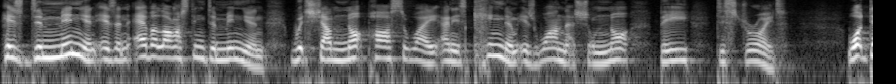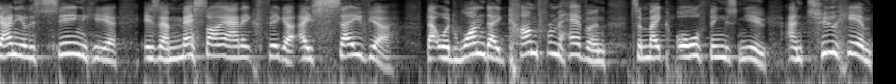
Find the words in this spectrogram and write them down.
His dominion is an everlasting dominion which shall not pass away, and his kingdom is one that shall not be destroyed. What Daniel is seeing here is a messianic figure, a savior that would one day come from heaven to make all things new. And to him,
